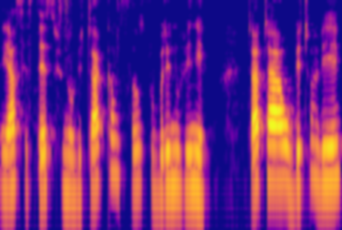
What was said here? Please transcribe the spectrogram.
И аз естествено ви чакам с добри новини. Чао, чао, обичам ви!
